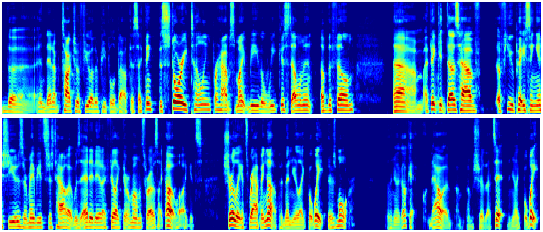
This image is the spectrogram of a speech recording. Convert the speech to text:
the and then I've talked to a few other people about this. I think the storytelling perhaps might be the weakest element of the film. Um I think it does have a few pacing issues, or maybe it's just how it was edited. I feel like there were moments where I was like, oh, well, like it's surely it's wrapping up, and then you're like, but wait, there's more, and then you're like, okay, well, now I'm, I'm sure that's it, and you're like, but wait,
